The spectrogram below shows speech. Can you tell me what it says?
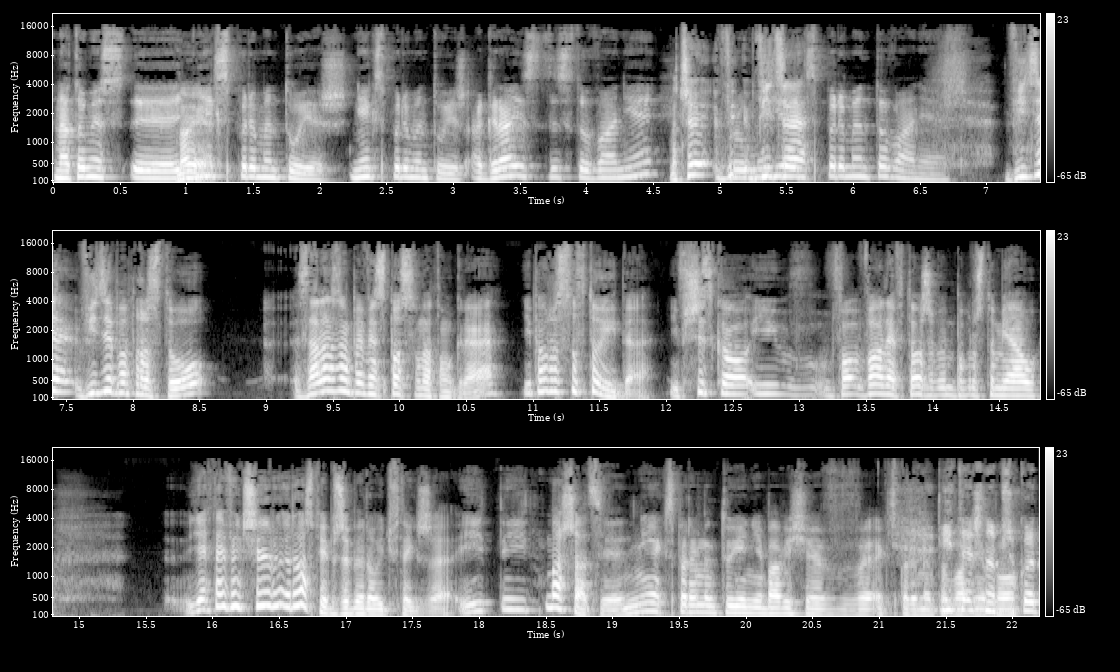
Natomiast yy, no nie eksperymentujesz, nie eksperymentujesz, a gra jest zdecydowanie znaczy, widzę eksperymentowanie. Widzę, widzę po prostu znalazłem pewien sposób na tą grę i po prostu w to idę. I wszystko, i walę w to, żebym po prostu miał jak największy rozpiep, żeby robić w tej grze. I, I, masz rację, nie eksperymentuję, nie bawię się w eksperymentowanie. I też na bo... przykład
